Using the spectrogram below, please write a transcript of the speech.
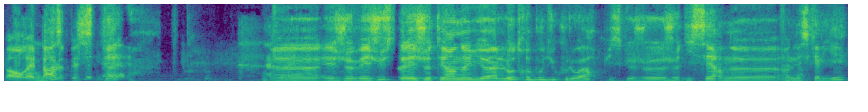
bah, on répare le PC de. Mayal. Euh, et je vais juste aller jeter un œil à l'autre bout du couloir, puisque je, je discerne euh, un bien. escalier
